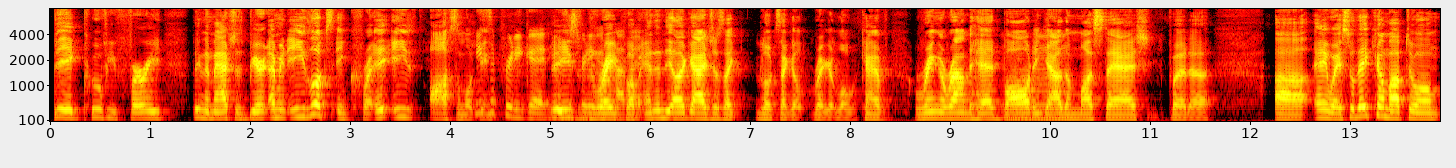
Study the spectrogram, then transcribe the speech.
big, poofy, furry thing that matches his beard. I mean, he looks incredible. He's awesome looking. He's a pretty good. He's, a pretty great good puppet. And then the other guy just like looks like a regular local, kind of ring around the head, balding guy with Mm-hmm. a mustache. But uh, uh, anyway, so they come up to him,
